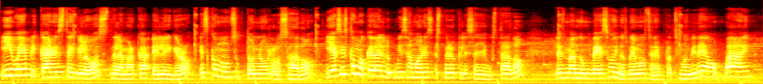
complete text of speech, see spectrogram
Y voy a aplicar este gloss de la marca LA Girl. Es como un subtono rosado. Y así es como queda el look, mis amores. Espero que les haya gustado. Les mando un beso y nos vemos en el próximo video. Bye.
